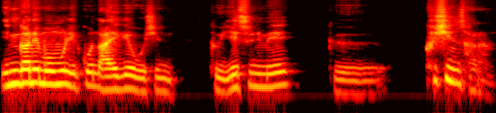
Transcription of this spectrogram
인간의 몸을 입고 나에게 오신 그 예수님의 그 크신 사랑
